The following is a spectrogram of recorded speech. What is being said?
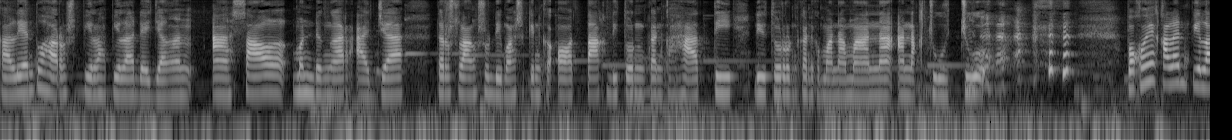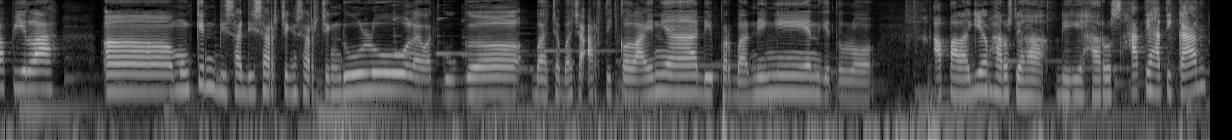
Kalian tuh harus pilah-pilah deh, jangan asal mendengar aja terus langsung dimasukin ke otak, diturunkan ke hati, diturunkan ke mana-mana, anak cucu. Pokoknya kalian pilah-pilah. Uh, mungkin bisa di searching searching dulu lewat Google, baca-baca artikel lainnya, diperbandingin gitu loh apalagi yang harus di, di harus hati-hatikan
